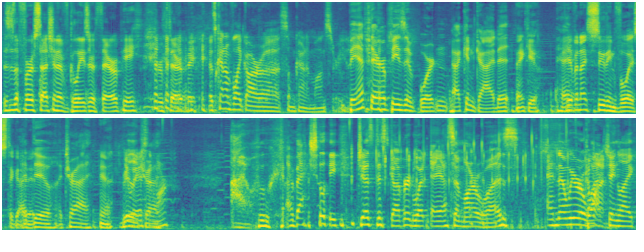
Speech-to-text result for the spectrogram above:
This is the first session of Glazer therapy, group therapy. it's kind of like our uh, some kind of monster. You know? Band therapy is important. I can guide it. Thank you. Hey. You have a nice soothing voice to I guide it. I do. I try. Yeah. Really Do try. ASMR? I, whew, I've actually just discovered what ASMR was, and then we were Come on. watching like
